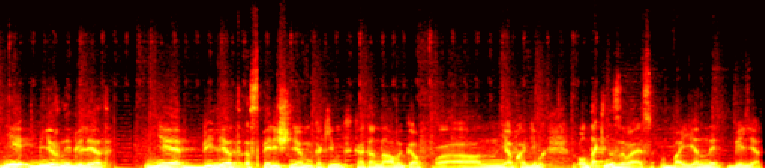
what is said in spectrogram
Не мирный билет, не билет с перечнем каких-то навыков а, необходимых. Он так и называется, военный билет.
